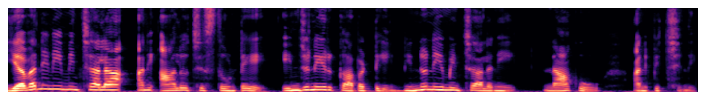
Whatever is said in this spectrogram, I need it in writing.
ఎవరిని నియమించాలా అని ఆలోచిస్తూ ఉంటే కాబట్టి నిన్ను నియమించాలని నాకు అనిపించింది.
